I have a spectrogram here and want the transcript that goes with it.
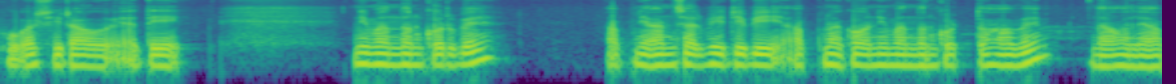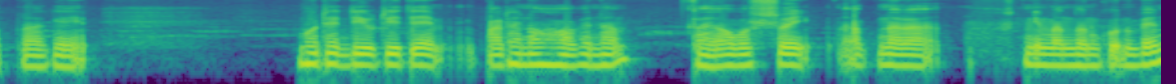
প্রবাসীরাও এতে নিবন্ধন করবে। আপনি আনসার ভিডিপি আপনাকেও নিবন্ধন করতে হবে। না হলে আপনাকে ভোটের ডিউটিতে পাঠানো হবে না। তাই অবশ্যই আপনারা নিবন্ধন করবেন।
